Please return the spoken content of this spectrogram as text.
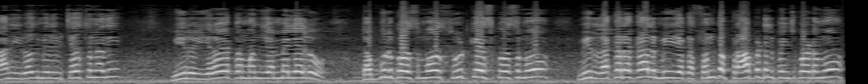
కానీ ఈరోజు మీరు చేస్తున్నది మీరు ఇరవై ఒక్క మంది ఎమ్మెల్యేలు డబ్బుల కోసమో సూట్ కేసు కోసమో మీరు రకరకాల మీ యొక్క సొంత ప్రాపర్టీలు పెంచుకోవడము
